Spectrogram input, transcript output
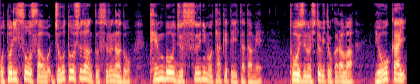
おとり捜査を上等手段とするなど剣謀術数にも長けていたため当時の人々からは妖怪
